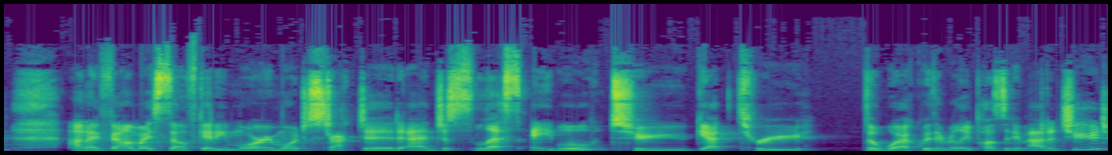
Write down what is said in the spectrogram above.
and I found myself getting more and more distracted and just less able to get through the work with a really positive attitude.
